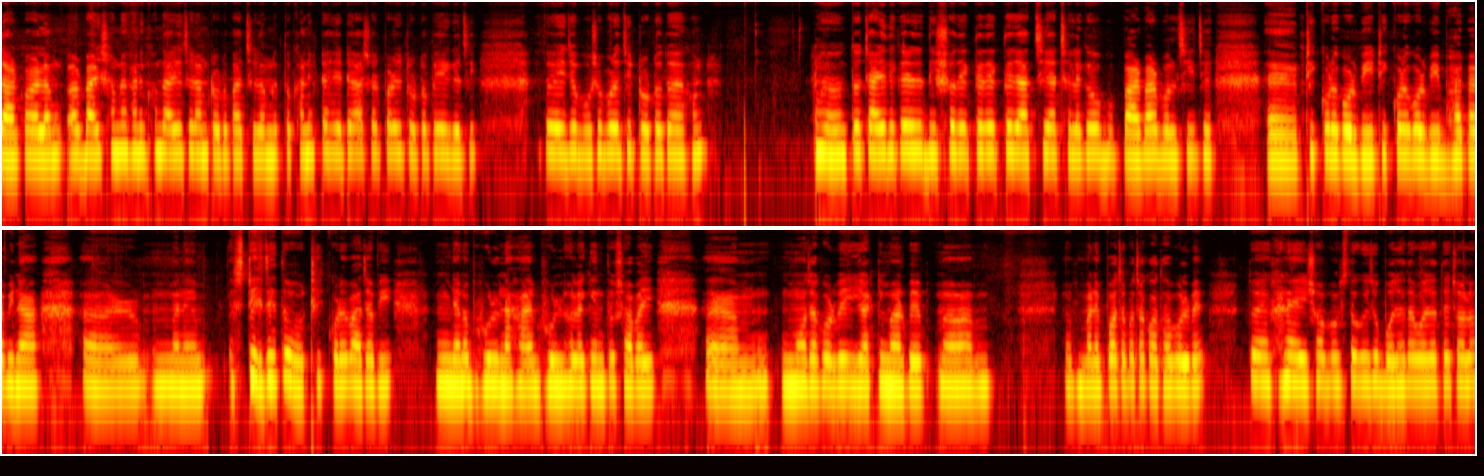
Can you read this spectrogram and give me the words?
দাঁড় করালাম। আর বাড়ির সামনে খানিকক্ষণ দাঁড়িয়েছিলাম টোটো পাচ্ছিলাম না। তো খানিকটা হেঁটে আসার পরেই টোটো পেয়ে গেছি। তো এই যে বসে পড়েছি টোটো তো এখন। তো চারিদিকের দৃশ্য দেখতে দেখতে যাচ্ছি আর ছেলেকেও বারবার বলছি যে ঠিক করে করবি, ঠিক করে করবি, ভয় পাবি না। আর মানে স্টেজে তো ঠিক করে বাজাবি। যেন ভুল না হয়। ভুল হলে কিন্তু সবাই মজা করবে, ইয়ার্কি মারবে মানে পচা পচা কথা বলবে। তো এখানে এই সমস্ত কিছু বোঝাতে বোঝাতে চলো,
